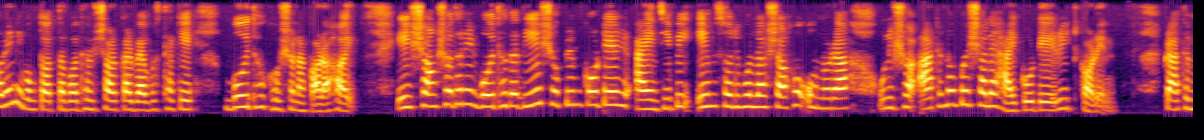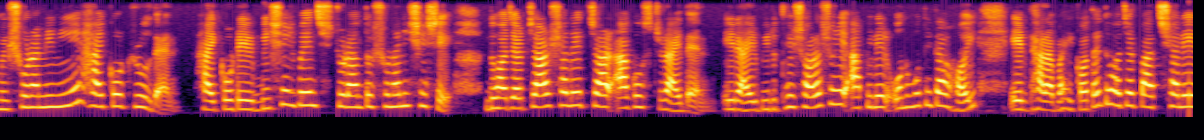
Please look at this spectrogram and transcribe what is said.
করেন এবং তত্ত্বাবধায়ক সরকার ব্যবস্থাকে বৈধ ঘোষণা করা হয়। এই সংশোধনীর বৈধতা দিয়ে সুপ্রিম কোর্টের আইনজীবী এম সলিমুল্লাহ সহ অন্যরা উনিশশো আটানব্বই সালে হাইকোর্টে রিট করেন। প্রাথমিক শুনানি নিয়ে হাইকোর্ট রুল দেন। হাইকোর্টের বিশেষ বেঞ্চ চূড়ান্ত শুনানি শেষে দু সালের চার আগস্ট রায় দেন। এই রায়ের বিরুদ্ধে সরাসরি আপিলের অনুমতি দেওয়া হয়। এর ধারাবাহিকতায় দু হাজার পাঁচ সালে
